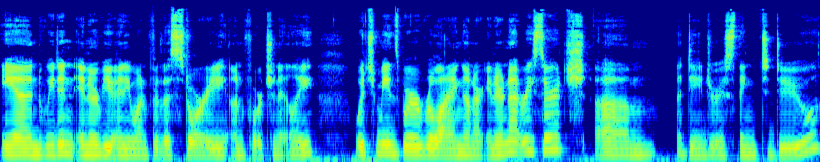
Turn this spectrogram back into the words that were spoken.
and we didn't interview anyone for this story, unfortunately, which means we're relying on our internet research, um, a dangerous thing to do,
